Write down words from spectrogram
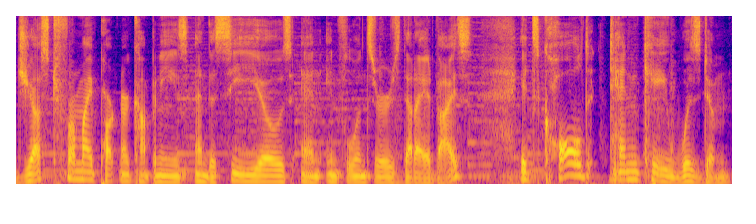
just for my partner companies and the CEOs and influencers that I advise. It's called 10K Wisdom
